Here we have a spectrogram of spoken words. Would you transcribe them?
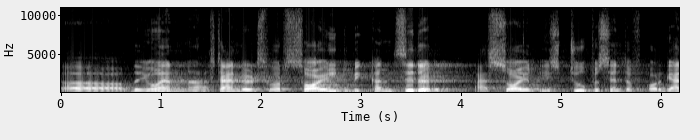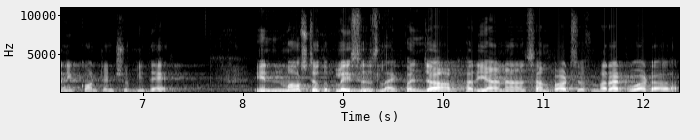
uh, the UN uh, standards for soil to be considered as soil is two percent of organic content should be there. In most of the places like Punjab, Haryana, some parts of Marathwada,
